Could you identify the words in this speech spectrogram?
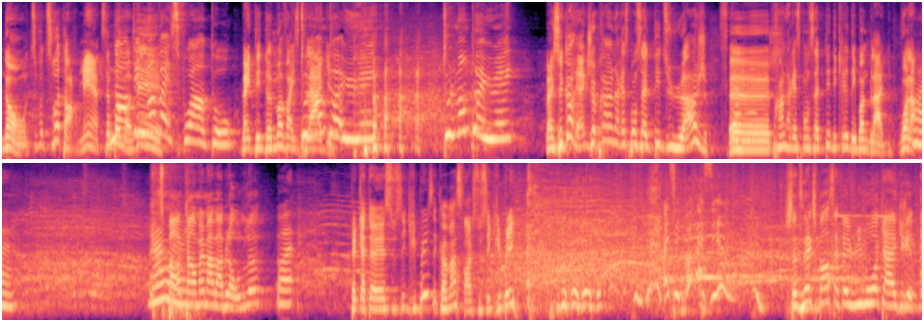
Non, tu vas, tu vas t'en remettre. C'était Non, pas t'es mauvais. de mauvaise foi, Anto. Ben, t'es de mauvaise Tout le blague. monde t'a hué. Tout le monde t'a hué. Ben, c'est correct. Je prends la responsabilité du huage. Euh, prends la responsabilité d'écrire des bonnes blagues. Voilà. Ouais. Tu parles quand même à ma blonde, là. Ouais. Fait qu'à te sucer grippé, c'est comment se faire sucer grippé? Hey, c'est pas facile. Je te dirais que je pense que ça fait 8 mois qu'elle a la grippe.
